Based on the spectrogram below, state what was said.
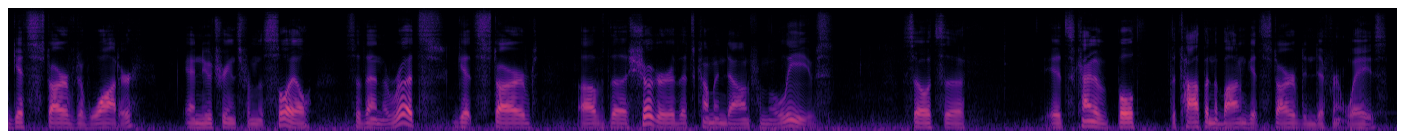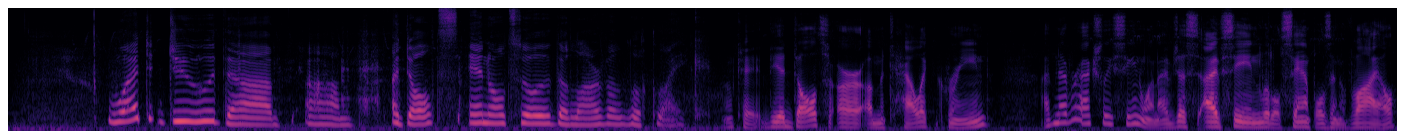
gets starved of water and nutrients from the soil. So then the roots get starved of the sugar that's coming down from the leaves. So it's a, it's kind of both the top and the bottom get starved in different ways. What do the um, adults and also the larvae look like? Okay, the adults are a metallic green. I've never actually seen one. I've just, I've seen little samples in a vial,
